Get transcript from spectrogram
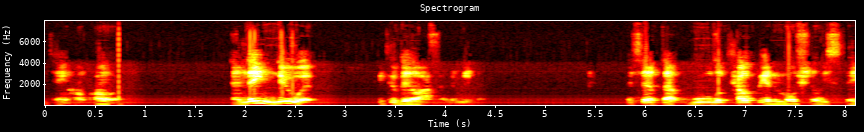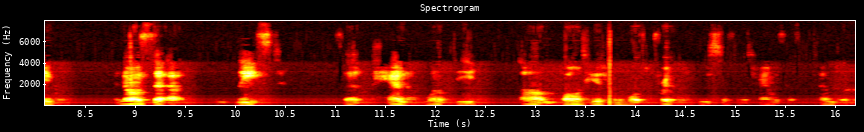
detained Hong Kong. And they knew it. It could be the last time they meet him. They said that Wu looked healthy and emotionally stable. And I said at least that Hannah, one of the um, volunteers for the board's prison, who assisted his family September.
